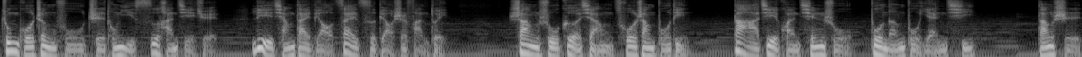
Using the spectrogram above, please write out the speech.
中国政府只同意私函解决。列强代表再次表示反对。上述各项磋商不定。大借款签署不能不延期。当时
